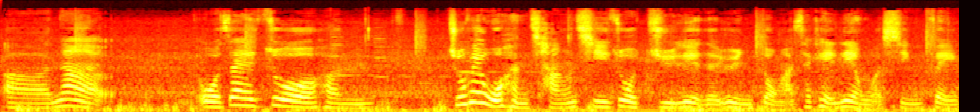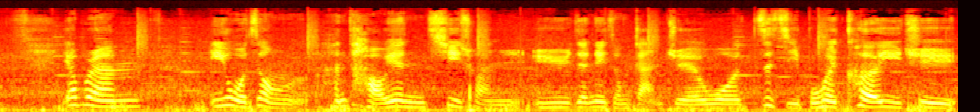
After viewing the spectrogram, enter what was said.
呃，那我在做很，除非我很长期做剧烈的运动啊，才可以练我心肺。要不然，以我这种很讨厌气喘吁的那种感觉，我自己不会刻意去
